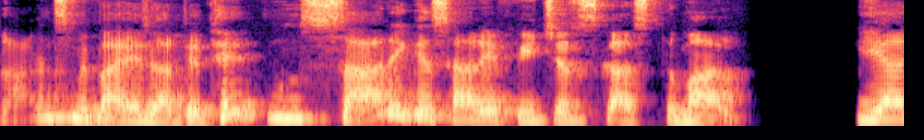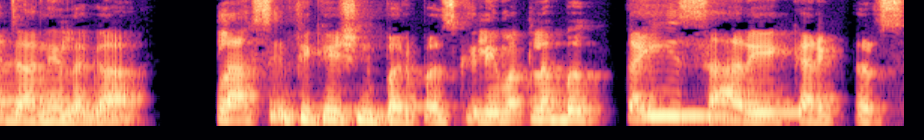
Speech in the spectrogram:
plants में पाए जाते थे, उन सारे के सारे फीचर्स का इस्तेमाल किया जाने लगा क्लासिफिकेशन पर्पज के लिए। मतलब कई सारे कैरेक्टर्स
